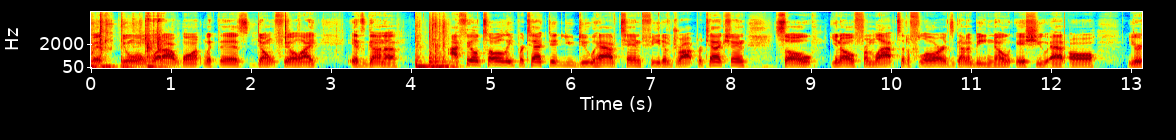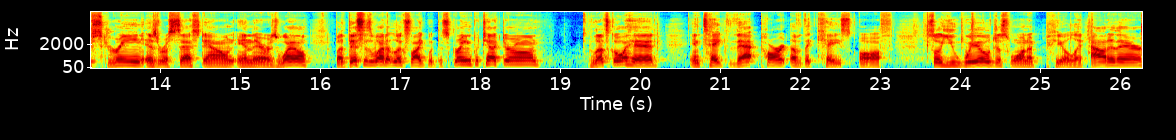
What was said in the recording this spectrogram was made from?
with doing what I want with this. Don't feel like it's gonna I feel totally protected. You do have 10 feet of drop protection. So, you know, from lap to the floor, it's going to be no issue at all. Your screen is recessed down in there as well. But this is what it looks like with the screen protector on. Let's go ahead and take that part of the case off. So you will just want to peel it out of there.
